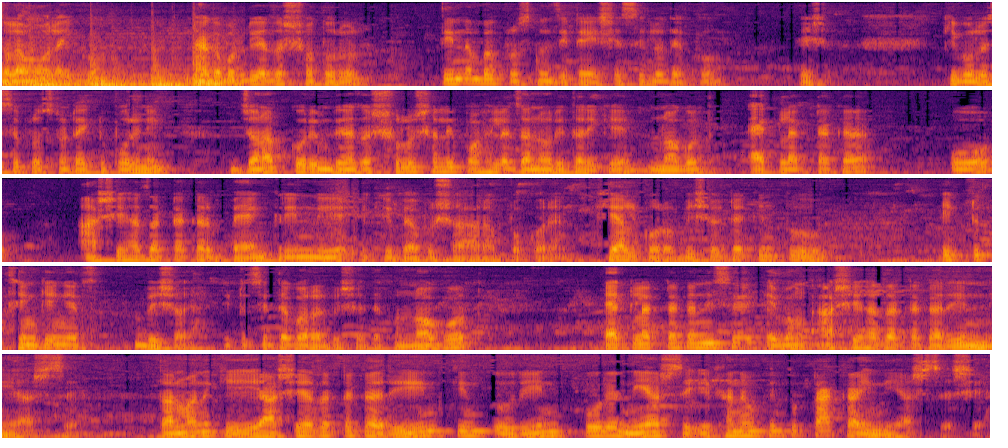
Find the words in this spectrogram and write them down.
আসসালামু আলাইকুম। ঢাকা বোর্ড দুই হাজার সতেরোর তিন নম্বর প্রশ্ন যেটা এসেছিল, দেখো কি বলেছে? প্রশ্নটা একটু পড়ে নিই। জনাব করিম দুই হাজার ষোলো সালে পহেলা জানুয়ারি তারিখে নগদ এক লাখ টাকা ও আশি হাজার টাকার ব্যাংক ঋণ নিয়ে একটি ব্যবসা আরম্ভ করেন। খেয়াল করো, বিষয়টা কিন্তু একটু থিঙ্কিংয়ের বিষয়, একটু চিন্তা করার বিষয়। দেখো, নগদ এক লাখ টাকা নিছে এবং আশি হাজার টাকা ঋণ নিয়ে আসছে। তার মানে কি, এই আশি হাজার টাকা ঋণ কিন্তু, ঋণ করে নিয়ে আসছে, এখানেও কিন্তু টাকাই নিয়ে আসছে সে।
